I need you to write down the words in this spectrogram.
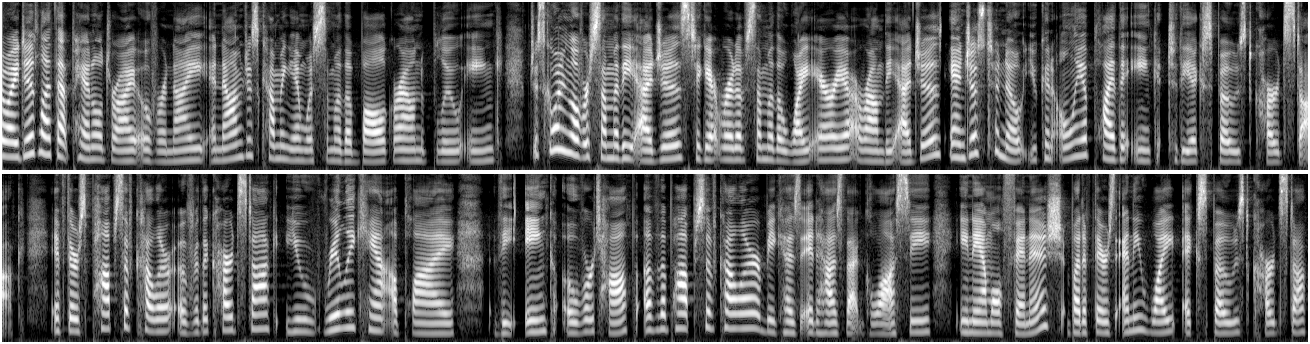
So I did let that panel dry overnight and now I'm just coming in with some of the ball ground blue ink. Just going over some of the edges to get rid of some of the white area around the edges. And just to note, you can only apply the ink to the exposed cardstock. If there's pops of color over the cardstock, you really can't apply the ink over top of the pops of color because it has that glossy enamel finish. But if there's any white exposed cardstock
